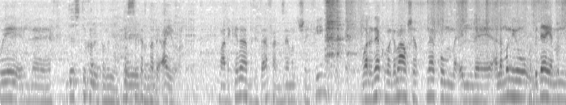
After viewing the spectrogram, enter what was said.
وال ده ستيكر إيطالية. دي السكرتارية أيوه. وبعد كده بتتقفل زي ما أنتم شايفين. وريناكم يا جماعة وشفناكم الالومنيو بداية من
